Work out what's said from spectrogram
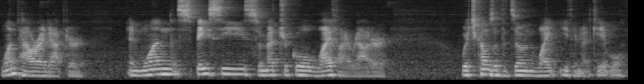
one power adapter, and one spacey symmetrical Wi Fi router, which comes with its own white Ethernet cable.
